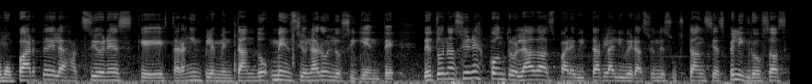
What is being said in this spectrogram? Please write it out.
Como parte de las acciones que estarán implementando, mencionaron lo siguiente, detonaciones controladas para evitar la liberación de sustancias peligrosas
